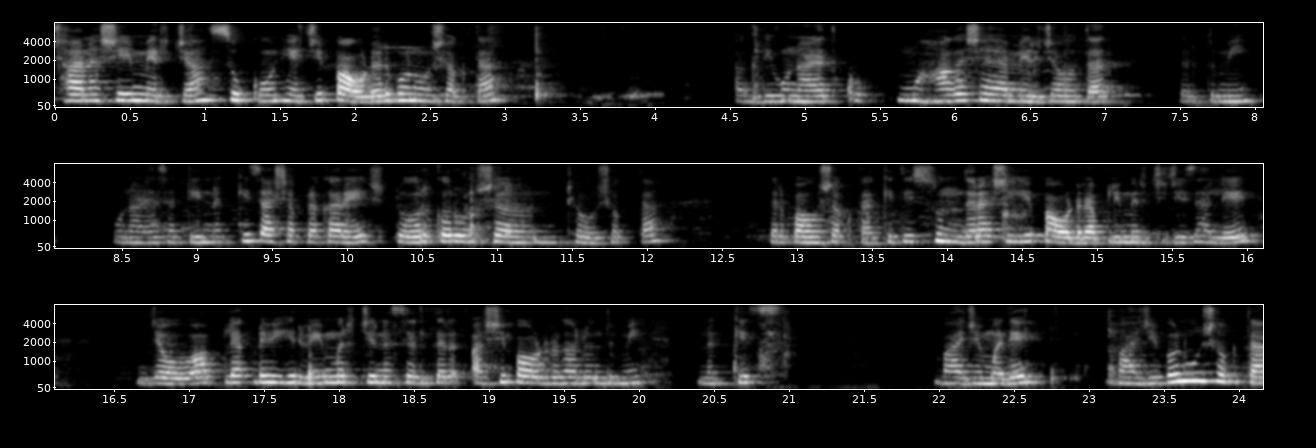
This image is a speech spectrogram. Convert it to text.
छान अशी मिरच्या सुकून ह्याची पावडर बनवू शकता. अगदी उन्हाळ्यात खूप महाग अशा ह्या मिरच्या होतात. तर तुम्ही उन्हाळ्यासाठी नक्कीच अशा प्रकारे स्टोअर करून श ठेवू शकता. तर पाहू शकता किती सुंदर अशी ही पावडर आपली मिरचीची झाली आहे. जेव्हा आपल्याकडे हिरवी मिरची नसेल तर अशी पावडर घालून तुम्ही नक्कीच भाजीमध्ये भाजी बनवू शकता.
